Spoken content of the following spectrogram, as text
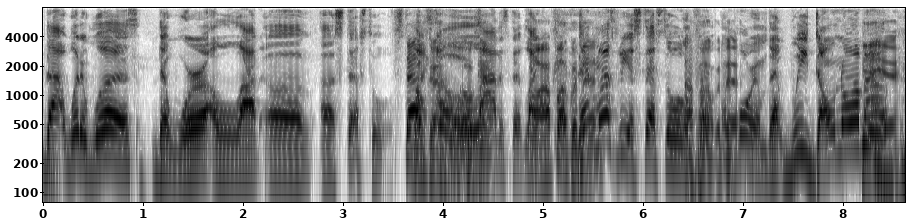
that what it was, there were a lot of uh, step stools. Step like, Okay, a lot of step. Like Oh, I fuck with there that. must be a step stool I fuck with that. emporium that. we don't know about. Yeah.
